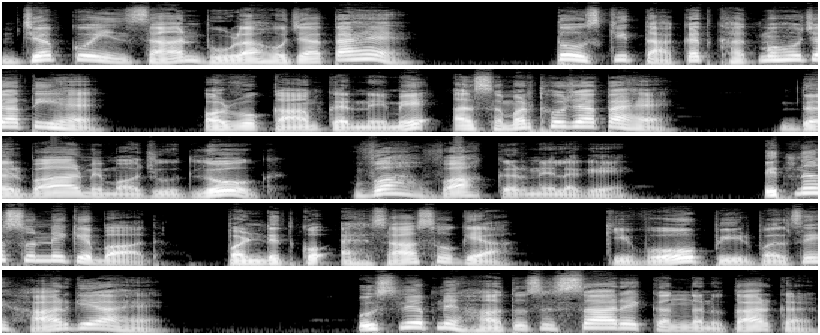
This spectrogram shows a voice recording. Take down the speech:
जब कोई इंसान बूढ़ा हो जाता है तो उसकी ताकत खत्म हो जाती है और वो काम करने में असमर्थ हो जाता है। दरबार में मौजूद लोग वाह वाह करने लगे। इतना सुनने के बाद पंडित को एहसास हो गया कि वो बीरबल से हार गया है। उसने अपने हाथों से सारे कंगन उतारकर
